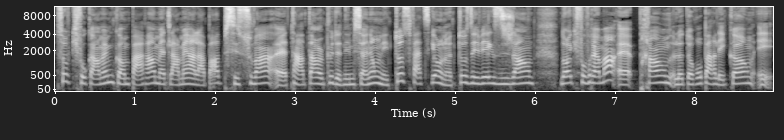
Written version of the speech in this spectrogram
Sauf qu'il faut quand même comme parents mettre la main à la pâte puis c'est souvent euh, tentant un peu de démissionner. On est tous fatigués, on a tous des vies exigeantes. Donc il faut vraiment euh, le taureau par les cornes et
